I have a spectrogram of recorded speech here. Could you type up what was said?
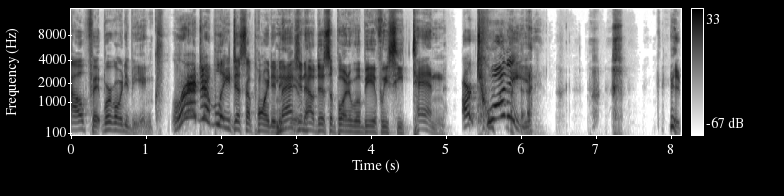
outfit, we're going to be incredibly disappointed. Imagine in you. how disappointed we'll be if we see 10. or twenty.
